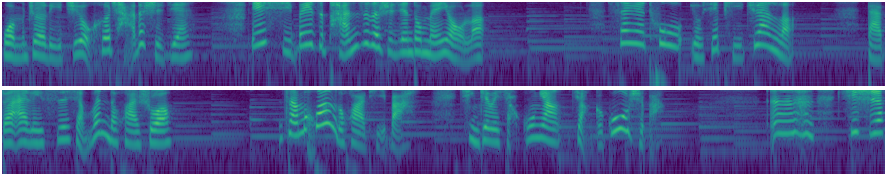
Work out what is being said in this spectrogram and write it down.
我们这里只有喝茶的时间，连洗杯子盘子的时间都没有了。”三月兔有些疲倦了，打断爱丽丝想问的话说：“咱们换个话题吧，请这位小姑娘讲个故事吧。”嗯，其实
